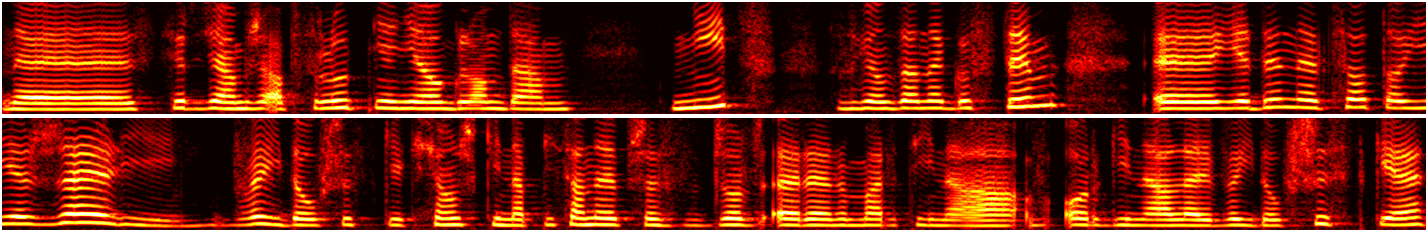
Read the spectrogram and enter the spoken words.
e, stwierdziłam, że absolutnie nie oglądam nic związanego z tym. E, jedyne co to jeżeli wyjdą wszystkie książki napisane przez George R. R. Martina w oryginale, wyjdą wszystkie,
